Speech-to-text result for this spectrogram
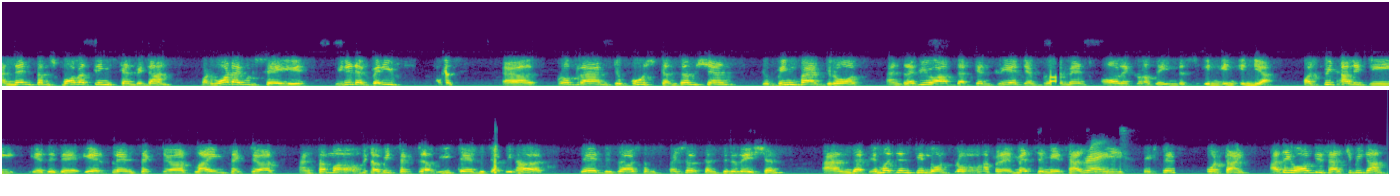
And then some smaller things can be done. But what I would say is we need a very focused uh, program to boost consumption, to bring back growth, and review up that can create employment all across the industry in, in India. Hospitality, eh, the, the airplane sector, flying sector, and some of the service sector, retail, which have been hurt, they deserve some special consideration. And that emergency loan program for MSMEs has Right. to be extended more time. I think all this has to be done.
